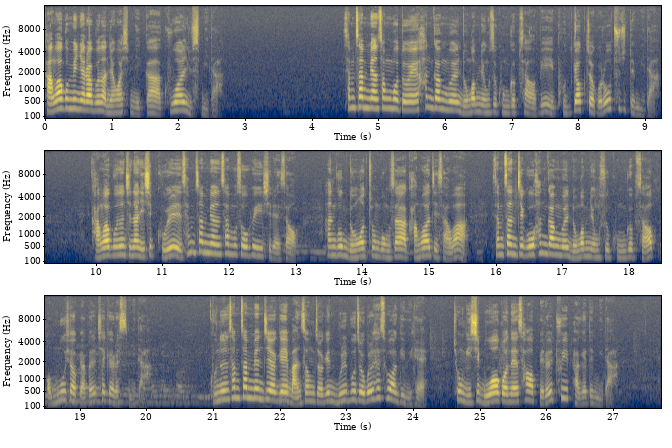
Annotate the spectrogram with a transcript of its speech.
강화군민 여러분 안녕하십니까? 9월 뉴스입니다. 삼산면 성모도의 한강물 농업용수 공급 사업이 본격적으로 추진됩니다. 강화군은 지난 29일 삼산면 사무소 회의실에서 한국농어촌공사 강화지사와 삼산지구 한강물 농업용수 공급 사업 업무 협약을 체결했습니다. 군은 삼산면 지역의 만성적인 물 부족을 해소하기 위해 총 25억 원의 사업비를 투입하게 됩니다.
